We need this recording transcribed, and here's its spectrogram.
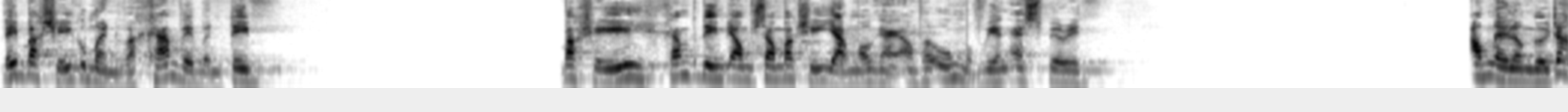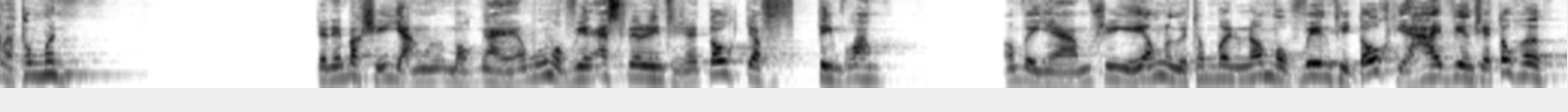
đến bác sĩ của mình và khám về bệnh tim. Bác sĩ khám tim cho ông xong, bác sĩ dặn mỗi ngày, ông phải uống một viên aspirin. Ông này là người rất là thông minh cho nên bác sĩ dặn một ngày, ông uống một viên aspirin thì sẽ tốt cho tim của ông. Ông về nhà, ông suy nghĩ, ông là người thông minh nói một viên thì tốt thì hai viên sẽ tốt hơn.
